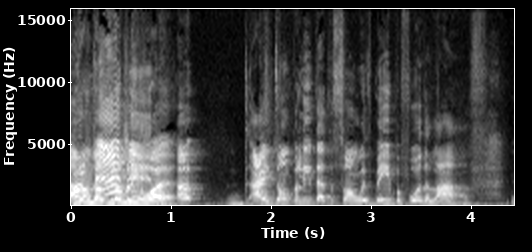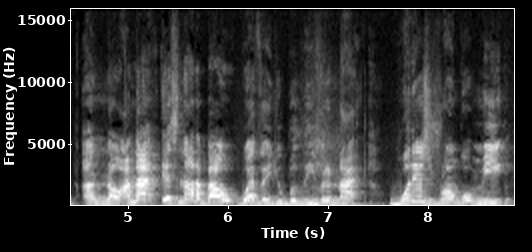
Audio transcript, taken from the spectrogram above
You don't- you don't believe what? uh, I don't believe that the song was made before the live. Uh, no, I'm not. It's not about whether you believe it or not. What is wrong with me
